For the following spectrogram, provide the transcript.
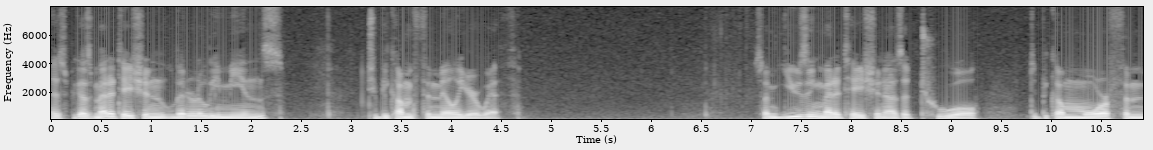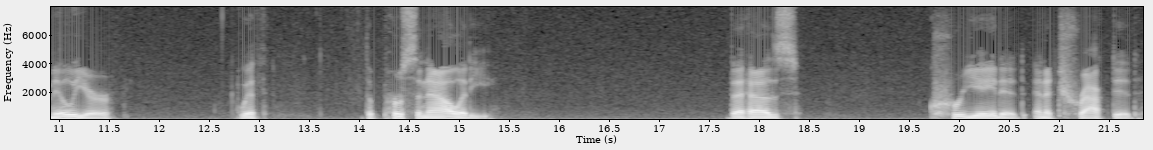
is because meditation literally means to become familiar with. So I'm using meditation as a tool to become more familiar with the personality that has created and attracted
